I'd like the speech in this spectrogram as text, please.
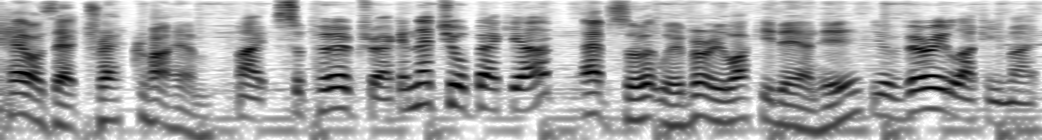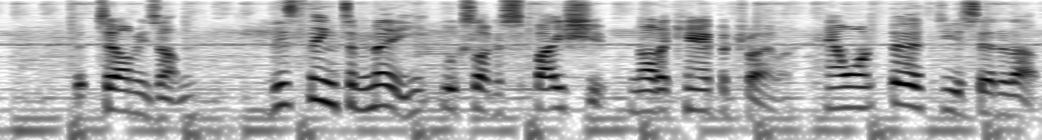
How is that track, Graham? Mate, superb track. And that's your backyard? Absolutely, we're very lucky down here. You're very lucky, mate. But tell me something. This thing to me looks like a spaceship, not a camper trailer. How on earth do you set it up?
